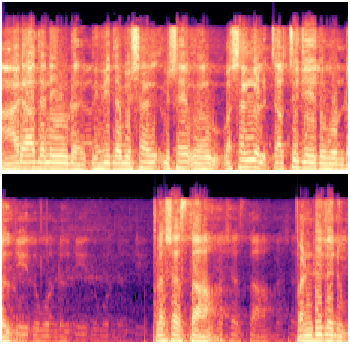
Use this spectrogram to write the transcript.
ആരാധനയുടെ വിവിധ വിഷ വിഷയ വശങ്ങൾ ചർച്ച ചെയ്തുകൊണ്ട് പ്രശസ്ത പണ്ഡിതനും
